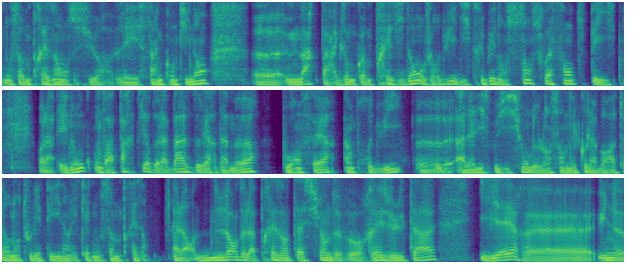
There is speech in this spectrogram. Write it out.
Nous sommes présents sur les cinq continents. Euh, une marque, par exemple, comme Président, aujourd'hui, est distribuée dans 160 pays. Voilà, et donc, on va partir de la base de l'air d'Ameur pour en faire un produit euh, à la disposition de l'ensemble des collaborateurs dans tous les pays dans lesquels nous sommes présents. Alors, lors de la présentation de vos résultats, hier, euh, une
